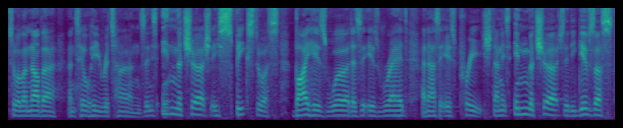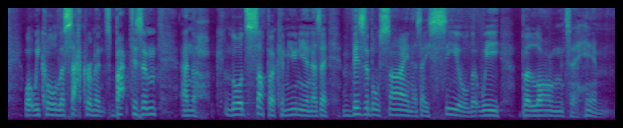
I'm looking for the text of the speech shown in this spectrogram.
to another until he returns. And it's in the church that he speaks to us by his word as it is read and as it is preached. And it's in the church that he gives us what we call the sacraments baptism and the Lord's Supper, communion, as a visible sign, as a seal that we belong to him.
